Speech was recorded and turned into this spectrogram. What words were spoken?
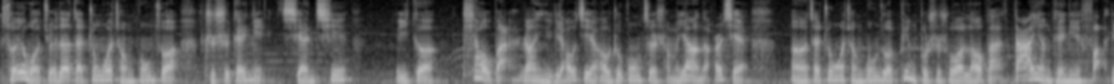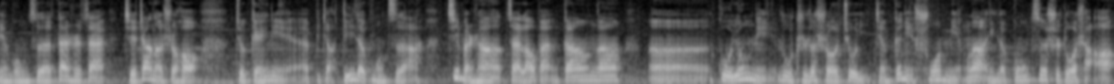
所以我觉得在中国城工作只是给你前期一个跳板，让你了解澳洲工资是什么样的，而且。呃，在中国城工作，并不是说老板答应给你法定工资，但是在结账的时候就给你比较低的工资啊。基本上在老板刚刚呃雇佣你入职的时候，就已经跟你说明了你的工资是多少。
